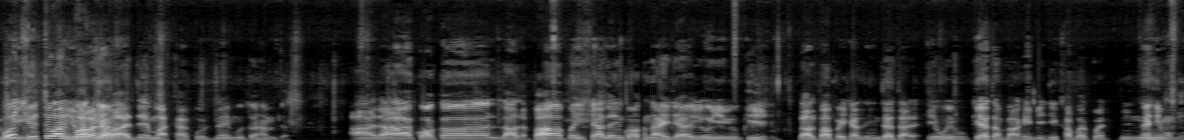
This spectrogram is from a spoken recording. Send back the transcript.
હું છું તું આમ કોક વાજે માથાકૂટ નહીં હું તો સમજ. આરા કોક લાલભા પૈસા લઈને કોક નાહી જાય એવું એવું કી લાલભા પૈસા લઈને જતા એવું એવું કહેતા બાકી બીજી ખબર પડતી નહીં મને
